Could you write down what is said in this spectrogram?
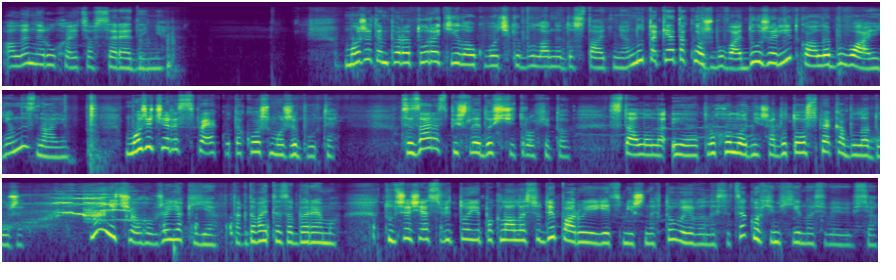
але не рухається всередині. Може, температура тіла у квочки була недостатня. Ну, таке також буває. Дуже рідко, але буває, я не знаю. Може, через спеку також може бути. Це зараз пішли дощі трохи, то стало е, прохолодніше, до того спека була дуже. Ну нічого, вже як є. Так, давайте заберемо. Тут ще зараз від тої поклала сюди пару яєць мішаних, то вивелися. Це кохінхін ось вивівся.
